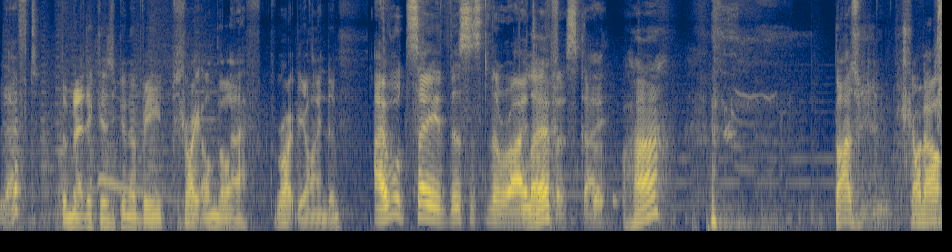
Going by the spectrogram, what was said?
Left? The medic is going to be straight on the left, right behind him. I would say this is the right Left? of this guy. Huh? That's shut up.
